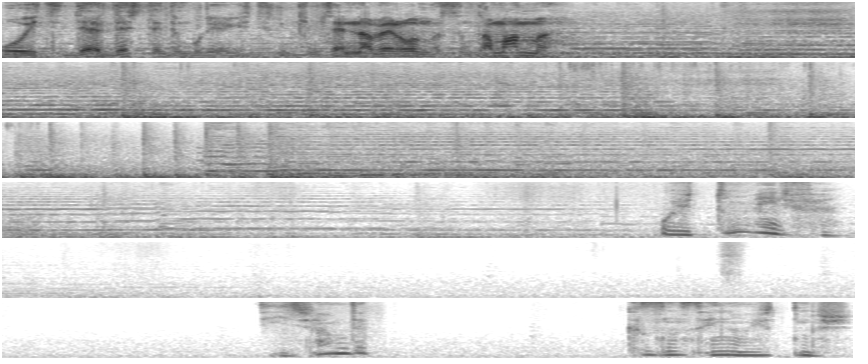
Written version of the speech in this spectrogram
o iti derdest edin buraya getirin. Kimsenin haberi olmasın tamam mı? Uyuttun mu Elif'i? Diyeceğim de kızın seni uyutmuş.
